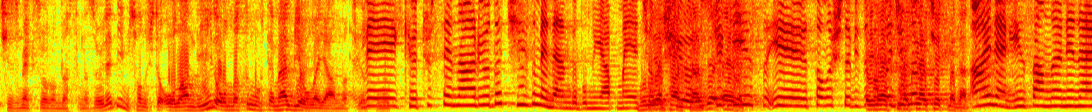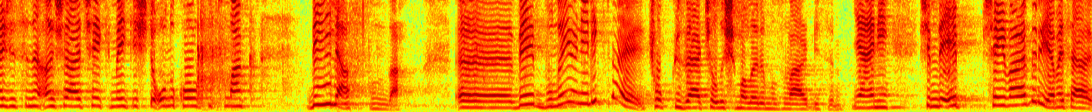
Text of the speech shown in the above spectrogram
çizmek zorundasınız. Öyle değil mi? Sonuçta olan değil, olması muhtemel bir olayı anlatıyorsunuz. Ve kötü senaryoda çizmeden de bunu yapmaya Bunu çalışıyoruz. de Çünkü evet. e, sonuçta bizim Enerjisini amacımız çekmeden. aynen insanların enerjisini aşağı çekmek, işte onu korkutmak değil aslında. Ee, ve buna yönelik de çok güzel çalışmalarımız var bizim. Yani şimdi hep şey vardır ya mesela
